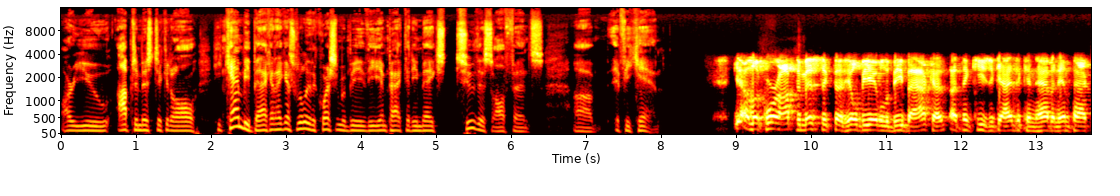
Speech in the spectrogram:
Are you optimistic at all? He can be back, and I guess really the question would be the impact that he makes to this offense uh, if he can. Yeah, look, we're optimistic that he'll be able to be back. I, I think he's a guy that can have an impact,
